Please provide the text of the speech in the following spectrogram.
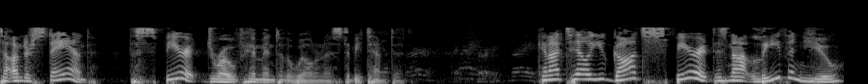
to understand the Spirit drove him into the wilderness to be tempted. Can I tell you, God's Spirit is not leaving you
